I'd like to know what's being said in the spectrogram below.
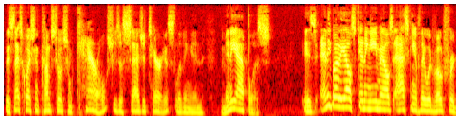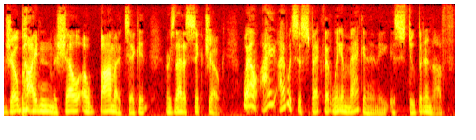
This next question comes to us from Carol. She's a Sagittarius living in Minneapolis. Is anybody else getting emails asking if they would vote for a Joe Biden, Michelle Obama ticket, or is that a sick joke? Well, I, I would suspect that Liam McEneaney is stupid enough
